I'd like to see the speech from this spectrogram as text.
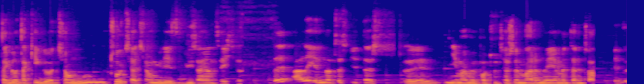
tego takiego ciągu, czucia ciągle zbliżającej się ale jednocześnie też y, nie mamy poczucia, że marnujemy ten czas, kiedy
